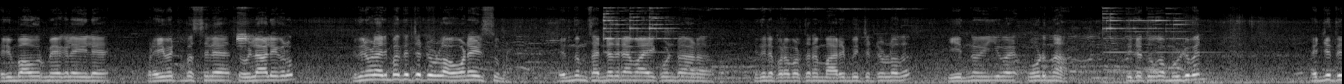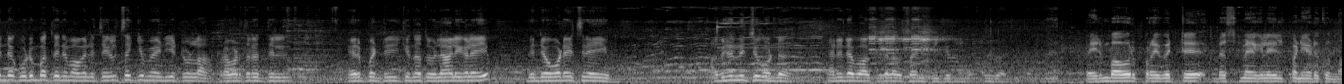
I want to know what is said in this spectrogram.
പെരുമ്പാവൂർ മേഖലയിലെ പ്രൈവറ്റ് ബസ്സിലെ തൊഴിലാളികളും ഇതിനോടനുബന്ധിച്ചിട്ടുള്ള ഓണേഴ്സും എന്നും സന്നദ്ധനമായി കൊണ്ടാണ് ഇതിന്റെ പ്രവർത്തനം ആരംഭിച്ചിട്ടുള്ളത്. ഇന്ന് ഈ ഓടുന്ന ഇതിന്റെ തുക മുഴുവൻ രഞ്ജിത്തിന്റെ കുടുംബത്തിനും അവന്റെ ചികിത്സയ്ക്കും വേണ്ടിയിട്ടുള്ള പ്രവർത്തനത്തിൽ ഏർപ്പെട്ടിരിക്കുന്ന തൊഴിലാളികളെയും ഇതിന്റെ ഓഡേഴ്സിനെയും അഭിനന്ദിച്ചുകൊണ്ട് ഞാൻ എന്റെ വാക്കുകൾ അവസാനിപ്പിക്കുന്നു. പെരുമ്പാവൂർ പ്രൈവറ്റ് ബസ് മേഖലയിൽ പണിയെടുക്കുന്ന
